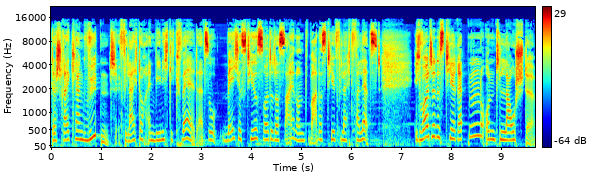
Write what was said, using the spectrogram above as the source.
Der Schrei klang wütend, vielleicht auch ein wenig gequält. Also welches Tier sollte das sein und war das Tier vielleicht verletzt? Ich wollte das Tier retten und lauschte,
